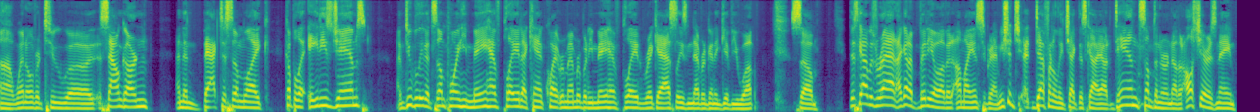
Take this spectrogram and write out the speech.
uh, went over to uh, Soundgarden, and then back to some like couple of 80s jams. I do believe at some point he may have played, I can't quite remember, but he may have played Rick Astley's Never Gonna Give You Up. So this guy was rad. I got a video of it on my Instagram. You should ch- definitely check this guy out. Dan something or another. I'll share his name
